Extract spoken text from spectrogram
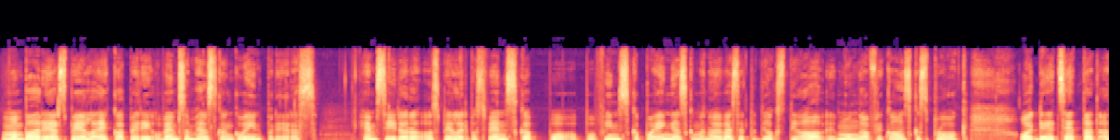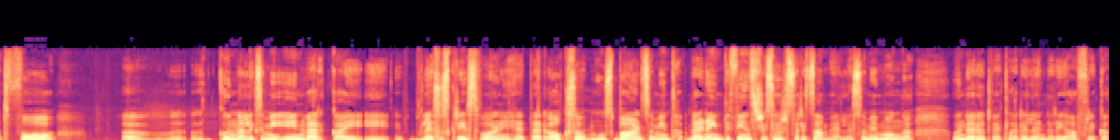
När man börjar spela Ekaperi och vem som helst kan gå in på deras hemsidor och, och spela det på svenska, på, på finska, på engelska. Man har översatt det också till många afrikanska språk. Och det är ett sätt att, att få kunna liksom inverka i, i läs och skrivsvårigheter också hos barn som inte, där det inte finns resurser i samhället, som i många underutvecklade länder i Afrika.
